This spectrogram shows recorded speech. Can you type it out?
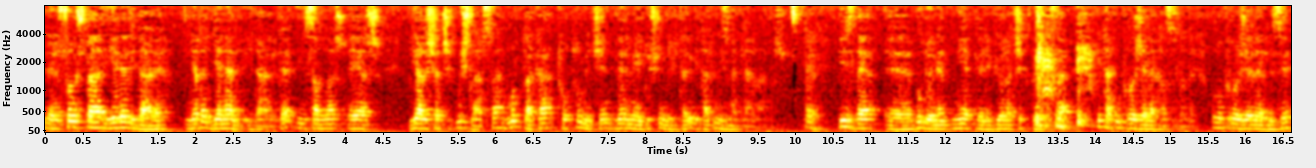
Ee, sonuçta yerel idare ya da genel idarede insanlar eğer yarışa çıkmışlarsa mutlaka toplum için vermeyi düşündükleri bir takım hizmetler vardır. Evet. Biz de e, bu dönem niyetleri yola çıktığımızda bir takım projeler hazırladık. O projelerimizi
